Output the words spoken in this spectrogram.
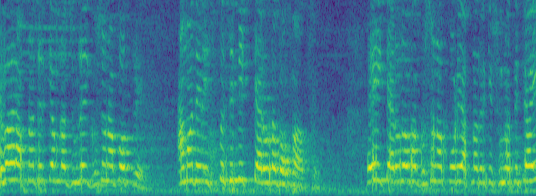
এবার আপনাদেরকে আমরা জুলাই ঘোষণাপত্রে আমাদের স্পেসিফিক তেরোটা দফা আছে। এই তেরো দফা ঘোষণা পড়ে আপনাদেরকে শোনাতে চাই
